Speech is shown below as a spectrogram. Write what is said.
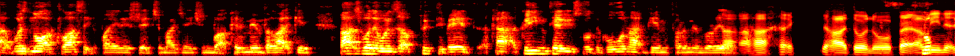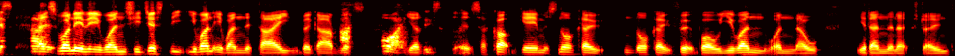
it was not a classic by any stretch of imagination, but I can remember that game. That's one of the ones that I've put to bed. I can't. I couldn't even tell you scored the goal in that game if I remember right. Uh, I don't know, but I mean, it's it's one of the ones you just you want to win the tie regardless. Oh, it's a cup game. It's knockout knockout football. You win one 0 you're in the next round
